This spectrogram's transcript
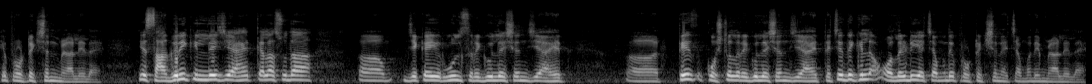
हे प्रोटेक्शन मिळालेलं आहे. जे सागरी किल्ले जे आहेत त्याला सुद्धा अ, जे काही रूल्स रेग्युलेशन जे आहेत अ, ते कोस्टल रेग्युलेशन जे आहेत त्याचे देखील ऑलरेडी याच्यामध्ये प्रोटेक्शन याच्यामध्ये मिळालेलं आहे.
